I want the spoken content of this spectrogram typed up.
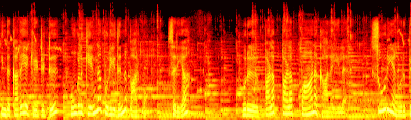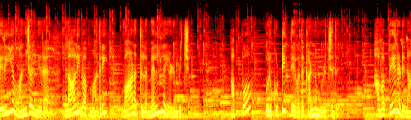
இந்த கதையை கேட்டுட்டு உங்களுக்கு என்ன புரியுதுன்னு பார்ப்போம். சரியா? ஒரு பளபளப்பான காலையில. சூரியன் ஒரு பெரிய மஞ்சள் நிற லாலிபாப் மாதிரி வானத்துல மெல்ல எழும்பிச்சு. அப்போ ஒரு குட்டி தேவதை கண்ணு முழிச்சுது. அவ பேரிடுனா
